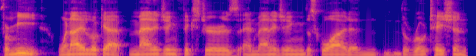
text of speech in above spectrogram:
for me, when I look at managing fixtures and managing the squad and the rotation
